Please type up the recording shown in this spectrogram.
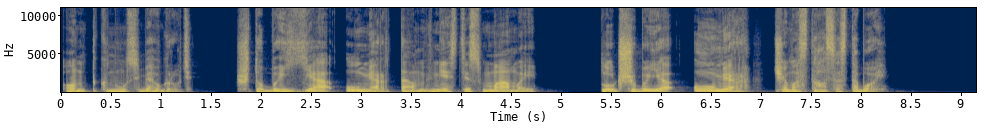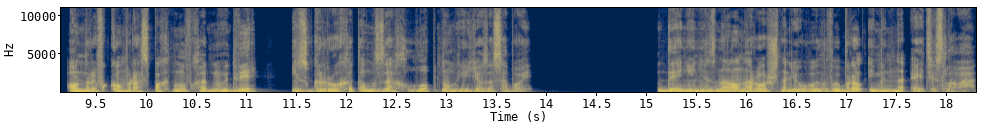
Он ткнул себя в грудь. «Чтобы я умер там вместе с мамой! Лучше бы я умер, чем остался с тобой!» Он рывком распахнул входную дверь и с грохотом захлопнул ее за собой. Дэнни не знал, нарочно ли Уилл выбрал именно эти слова.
